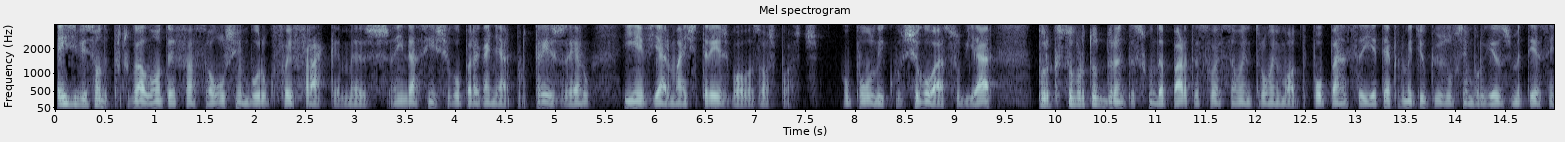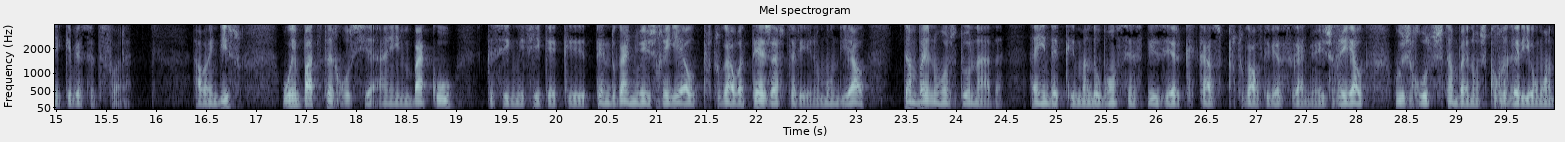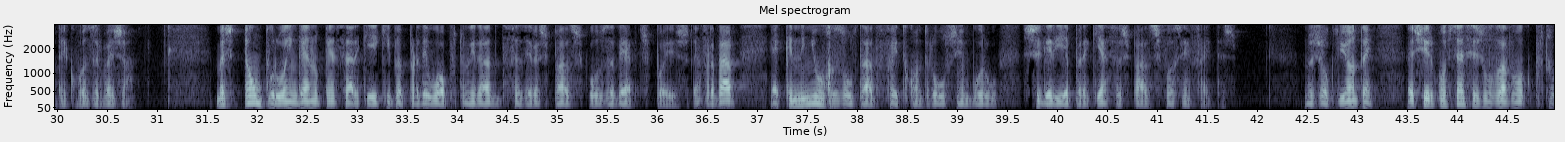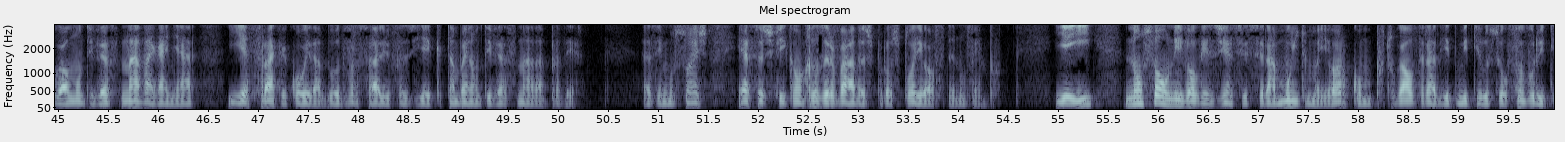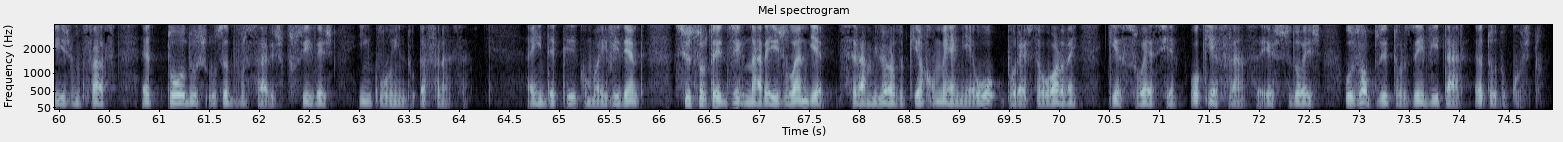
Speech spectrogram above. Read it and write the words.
A exibição de Portugal ontem face ao Luxemburgo foi fraca, mas ainda assim chegou para ganhar por 3-0 e enviar mais três bolas aos postos. O público chegou a assobiar, porque, sobretudo durante a segunda parte, a seleção entrou em modo de poupança e até permitiu que os luxemburgueses metessem a cabeça de fora. Além disso, o empate da Rússia em Baku, que significa que, tendo ganho a Israel, Portugal até já estaria no Mundial, também não ajudou nada, ainda que mandou bom senso dizer que, caso Portugal tivesse ganho a Israel, os russos também não escorregariam ontem com o Azerbaijão. Mas é um puro engano pensar que a equipa perdeu a oportunidade de fazer as pazes com os adeptos, pois a verdade é que nenhum resultado feito contra o Luxemburgo chegaria para que essas pazes fossem feitas. No jogo de ontem, as circunstâncias levavam a que Portugal não tivesse nada a ganhar e a fraca qualidade do adversário fazia que também não tivesse nada a perder. As emoções, essas ficam reservadas para os play-offs de novembro. E aí, não só o nível de exigência será muito maior, como Portugal terá de admitir o seu favoritismo face a todos os adversários possíveis, incluindo a França ainda que, como é evidente, se o sorteio designar a Islândia, será melhor do que a Roménia ou, por esta ordem, que a Suécia ou que a França, estes dois, os opositores a evitar a todo custo.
